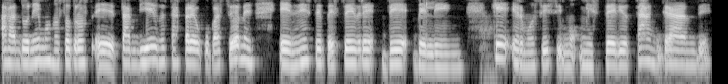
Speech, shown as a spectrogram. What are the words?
Abandonemos nosotros eh, también nuestras preocupaciones en este pesebre de Belén. Qué hermosísimo misterio tan grande,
